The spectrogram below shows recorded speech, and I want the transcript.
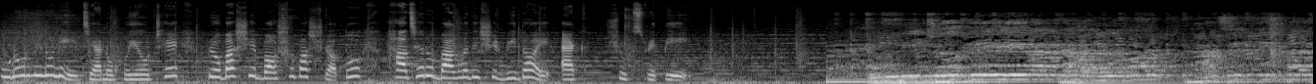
পুনর্মিলনে যেন হয়ে ওঠে প্রবাসে বসবাসরত হাজারো বাংলাদেশের হৃদয়ে এক সুখস্মৃতি Sitting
